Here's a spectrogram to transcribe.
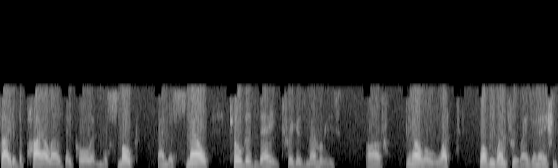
sight of the pile, as they call it, and the smoke and the smell, till this day triggers memories of, you know, what what we went through as a nation.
